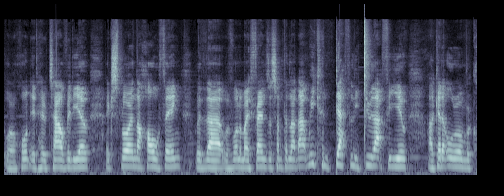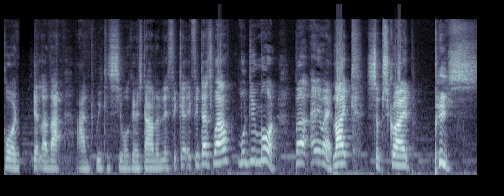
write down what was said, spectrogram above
or a haunted hotel video exploring the whole thing with uh, with one of my friends or something like that, we can definitely do that for you. I'll get it all on record, shit like that, and we can see what goes down. And if it if it does well, we'll do more. But anyway, like, subscribe, peace.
